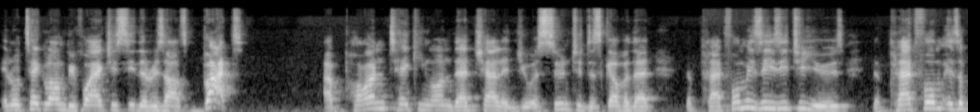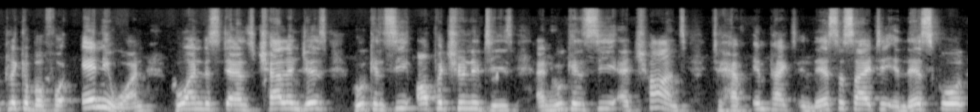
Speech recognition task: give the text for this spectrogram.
it'll take long before I actually see the results. But upon taking on that challenge, you are soon to discover that the platform is easy to use. The platform is applicable for anyone who understands challenges, who can see opportunities, and who can see a chance to have impact in their society, in their school,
